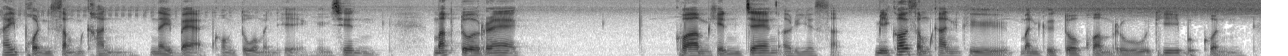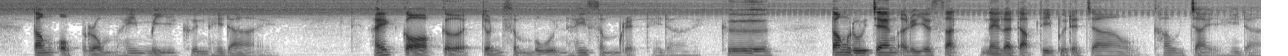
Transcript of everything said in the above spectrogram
ให้ผลสำคัญในแบบของตัวมันเอง อย่างเช่นมรรคตัวแรก ความเห็นแจ้งอริยสัจมีข้อสำคัญคือมันคือตัวความรู้ที่บุคคลต้องอบรมให้มีขึ้นให้ได้ ให้ก่อเกิดจนสมบูรณ์ให้สำเร็จให้ได้ คือต้องรู้แจ้งอริยสัจในระดับที่พุทธเจ้าเข้าใจให้ได้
